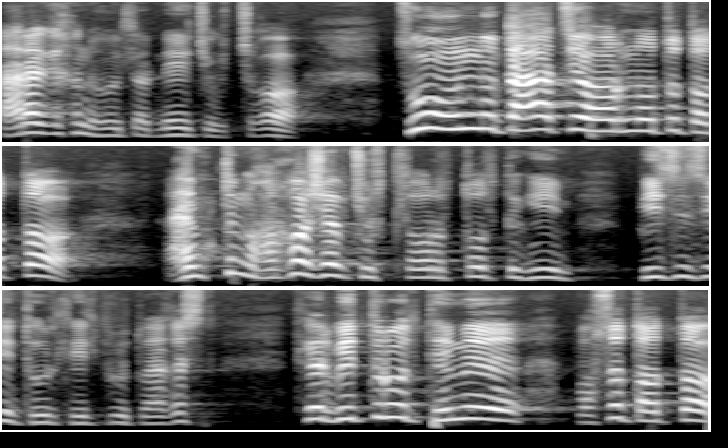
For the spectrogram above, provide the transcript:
дараагийнх нь хуулиар нээж өгч байгаа. Зүүн өмнөд Азийн орнуудад одоо амтан хорхоо шавж хүртэл уралдуулдаг ийм бизнесийн төрөл хэлбэрүүд байгаа шүү дээ. Тэгэхээр бид нар бол тэмээ бусад одоо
